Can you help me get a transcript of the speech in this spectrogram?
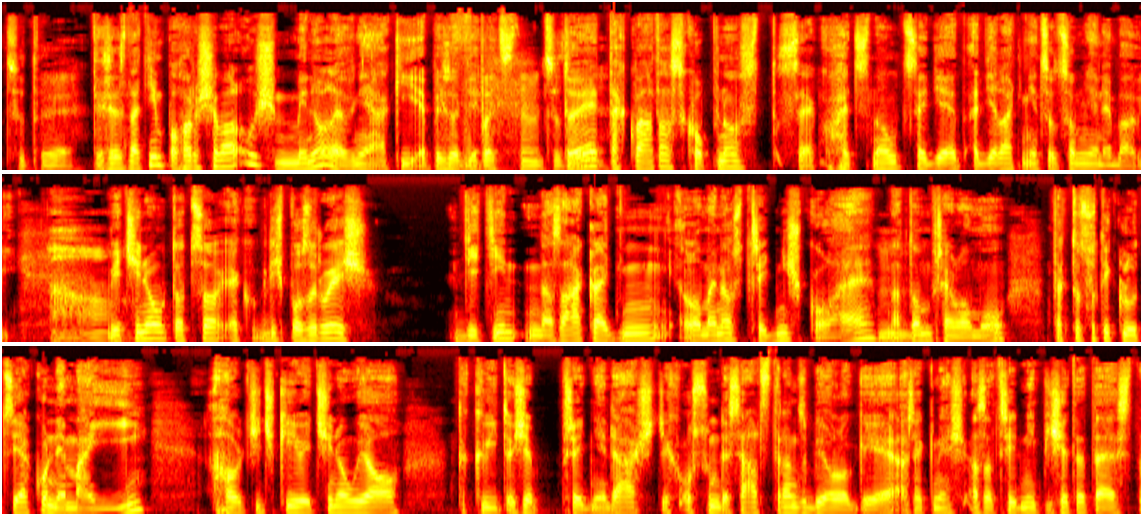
Co to je? Ty se nad tím pohoršoval už minule v nějaký epizodě. Vůbec nevím, co to, to je. je. taková ta schopnost se jako hecnout, sedět a dělat něco, co mě nebaví. Aha. Většinou to, co, jako když pozoruješ děti na základní lomeno střední škole, hmm. na tom přelomu, tak to, co ty kluci jako nemají a holčičky většinou jo, takový to, že předně dáš těch 80 stran z biologie a řekneš a za tři dny píšete test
